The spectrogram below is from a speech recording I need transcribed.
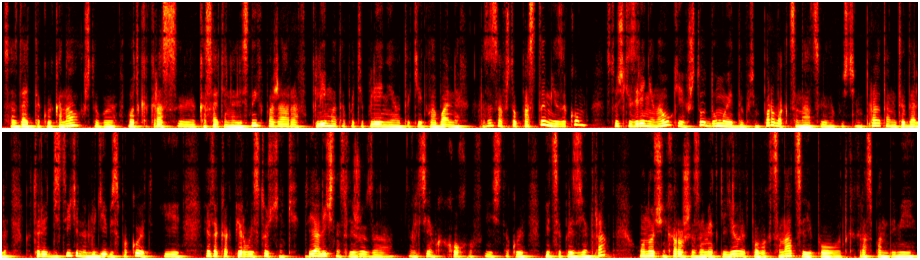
создать такой канал, чтобы вот как раз э, касательно лесных пожаров, климата, потепления, вот таких глобальных процессов, что простым языком с точки зрения науки, что думает, допустим, про вакцинацию, допустим, про там и так далее, которые действительно людей беспокоят, и это как первоисточники. Я лично слежу за Алексеем Хохлов, есть такой вице-президент РАН, он очень хорошие заметки делает по вакцинации, по вот как раз пандемии,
